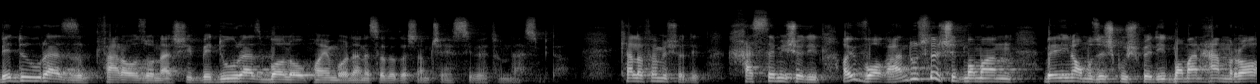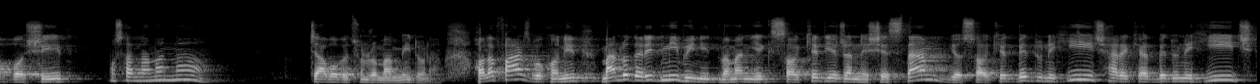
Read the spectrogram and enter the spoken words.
به از فراز و نشی به از بالا و پایین بردن صدا داشتم چه حسی بهتون دست می‌داد. کلافه می شدید خسته می شدید آیا واقعا دوست داشتید با من به این آموزش گوش بدید؟ با من همراه باشید؟ مسلما نه. جوابتون رو من می‌دونم. حالا فرض بکنید من رو دارید می‌بینید و من یک ساکت یه جا نشستم یا ساکت بدون هیچ حرکت بدون هیچ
